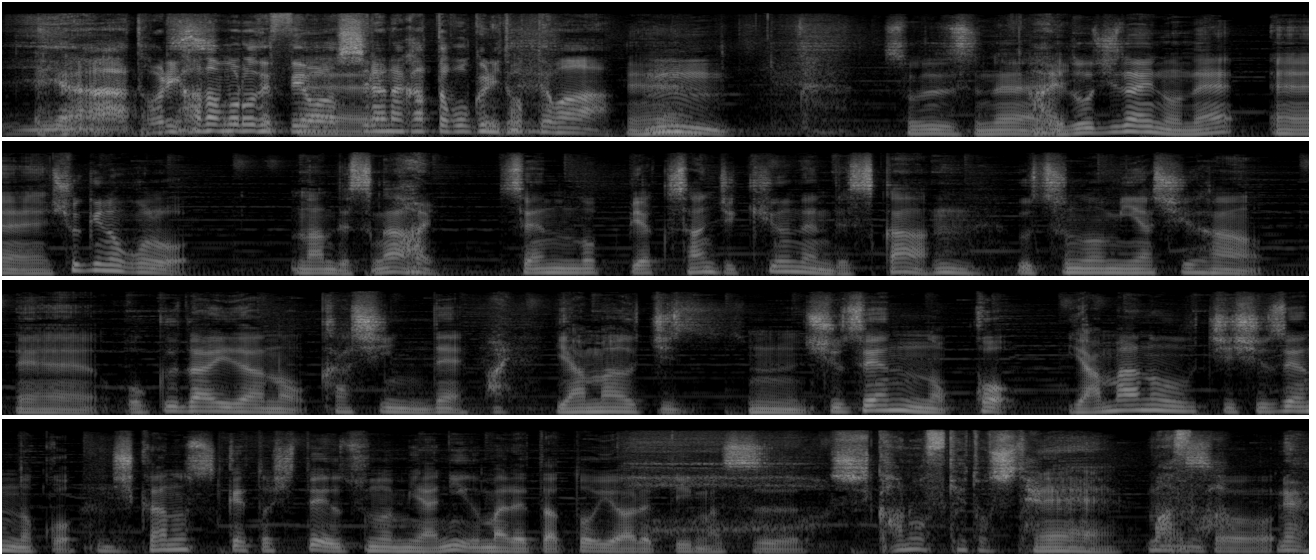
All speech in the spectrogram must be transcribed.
いや鳥肌ものですよ、知らなかった僕にとっては、うん、それですね、江戸時代のね、えー、初期の頃なんですが、はい、1639年ですか、うん、宇都宮師範、えー、奥平の家臣で、はい、山内、うん、修善の子山の内修善の子、うん、鹿之助として宇都宮に生まれたと言われています。鹿之助として、えー、まずは、そう,、ね、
